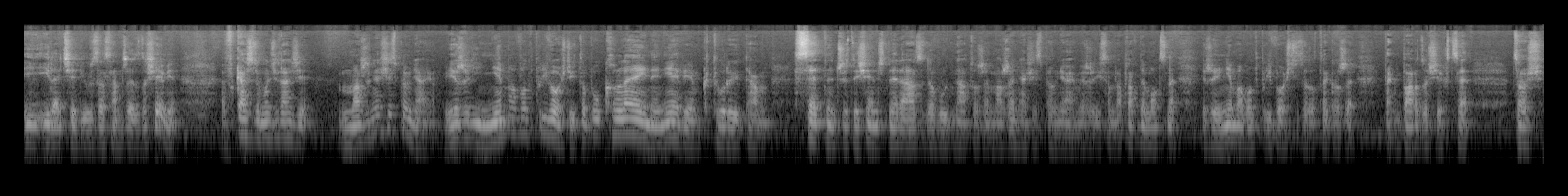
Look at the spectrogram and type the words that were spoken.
i, i lecieli już za Sanchez do siebie. W każdym bądź razie marzenia się spełniają. Jeżeli nie ma wątpliwości, to był kolejny, nie wiem, który tam setny czy tysięczny raz dowód na to, że marzenia się spełniają, jeżeli są naprawdę mocne, jeżeli nie ma wątpliwości co do tego, że tak bardzo się chce coś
